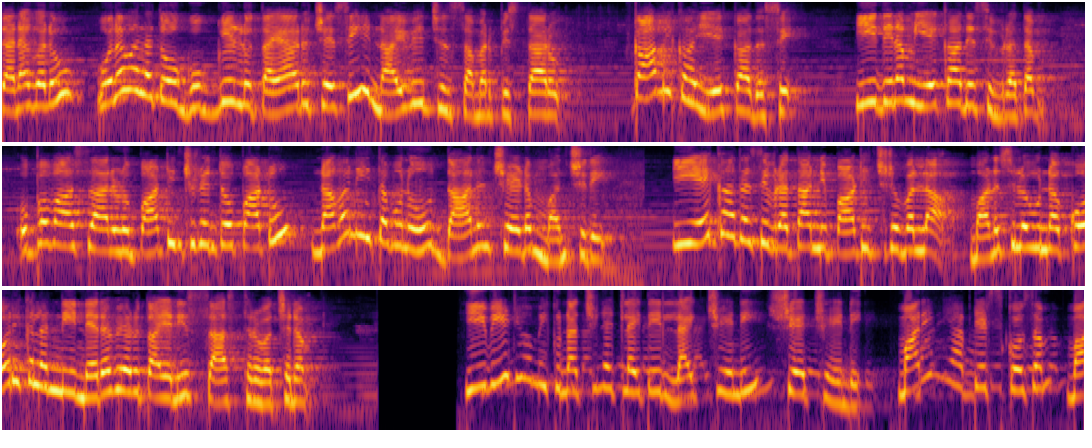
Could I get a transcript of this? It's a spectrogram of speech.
శనగలు ఉలవలతో గుగ్గిళ్ళు తయారు చేసి నైవేద్యం సమర్పిస్తారు. కామిక ఏకాదశి. ఈ దినం ఏకాదశి వ్రతం. ఉపవాసాలను పాటించడంతో పాటు నవనీతమును దానం చేయడం మంచిది. ఈ ఏకాదశి వ్రతాన్ని పాటించడం వల్ల మనసులో ఉన్న కోరికలన్నీ నెరవేరుతాయని శాస్త్రవచనం. ఈ వీడియో మీకు నచ్చినట్లయితే లైక్ చేయండి షేర్ చేయండి. మరిన్ని అప్డేట్స్ కోసం మా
